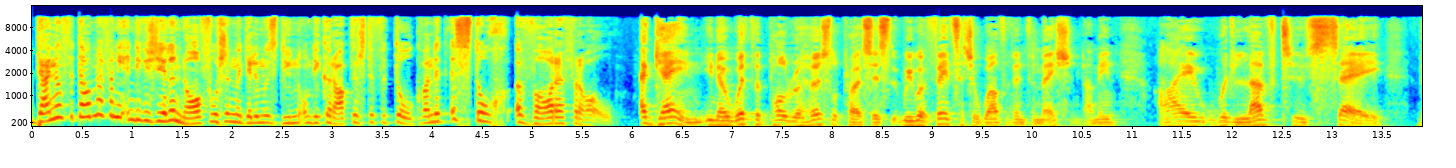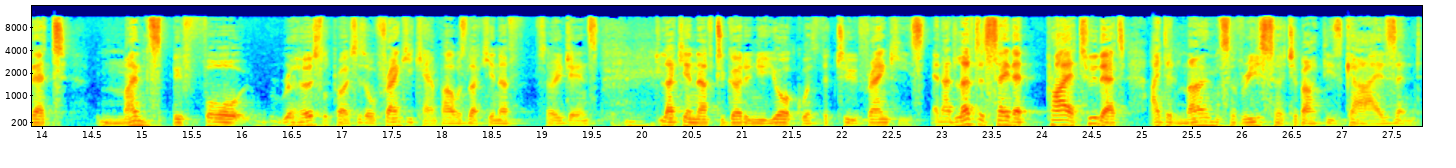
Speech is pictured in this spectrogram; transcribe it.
Daniel, vertel my van die individuele navorsing wat jy moes doen om die karakters te vertolk, want dit is tog 'n ware verhaal. again, you know, with the poll rehearsal process, that we were fed such a wealth of information. I mean, I would love to say that months before rehearsal process or Frankie camp, I was lucky enough, sorry, gents, lucky enough to go to New York with the two Frankies. And I'd love to say that prior to that, I did months of research about these guys and,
